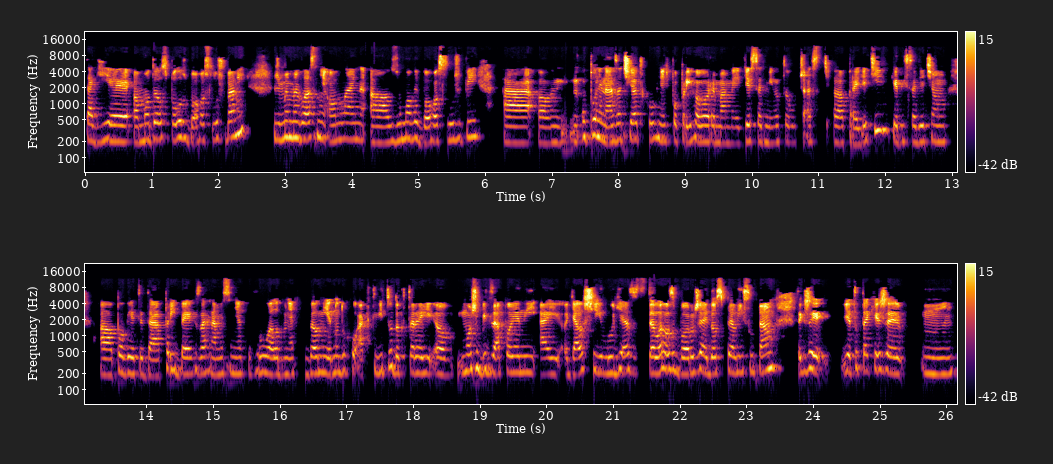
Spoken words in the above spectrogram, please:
tak je model spolu s bohoslužbami, že máme vlastne online zoomové bohoslužby a um, úplne na začiatku, hneď po príhovore máme 10-minútovú časť pre deti, kedy sa deťom povie teda príbeh, zahráme sa nejakú hru alebo nejakú veľmi jednoduchú aktivitu, do ktorej môžu byť zapojení aj ďalší ľudia z celého zboru, že aj dospelí sú tam. Takže je to také, že um,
